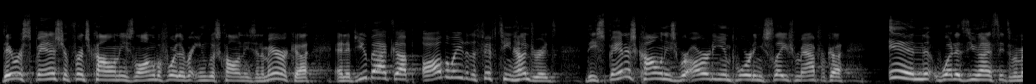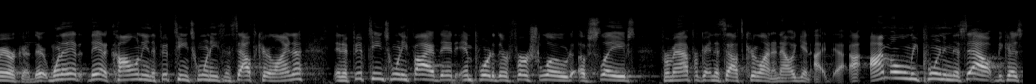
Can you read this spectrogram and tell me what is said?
They were Spanish and French colonies long before there were English colonies in America. And if you back up all the way to the 1500s, the Spanish colonies were already importing slaves from Africa in what is the United States of America. when they had, they had, a colony in the 1520s in South Carolina, and in 1525 they had imported their first load of slaves from Africa into South Carolina. Now, again, I, am only pointing this out because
